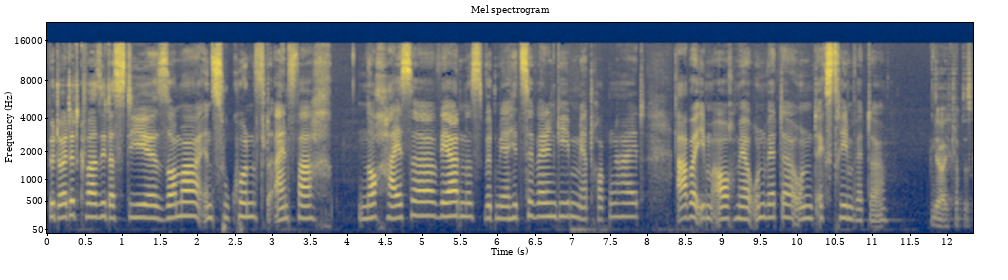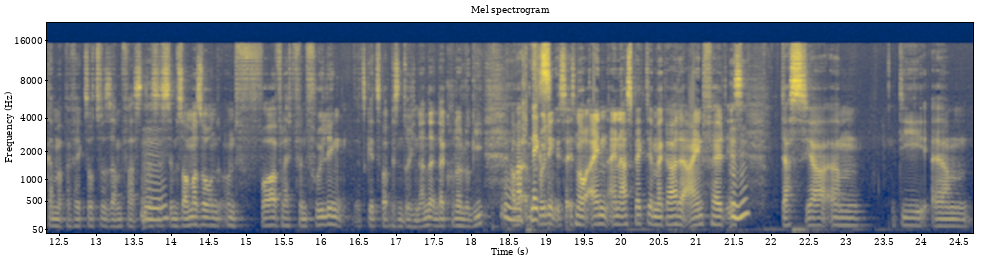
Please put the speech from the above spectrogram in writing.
Bedeutet quasi, dass die Sommer in Zukunft einfach noch heißer werden. Es wird mehr Hitzewellen geben, mehr Trockenheit, aber eben auch mehr Unwetter und Extremwetter. Ja, ich glaube, das kann man perfekt so zusammenfassen. Mhm. Das ist im Sommer so und, und vor vielleicht für den Frühling, jetzt geht es zwar ein bisschen durcheinander in der Chronologie, mhm, aber im nix. Frühling ist, ist noch ein, ein Aspekt, der mir gerade einfällt, ist, mhm. dass ja ähm, die ähm,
